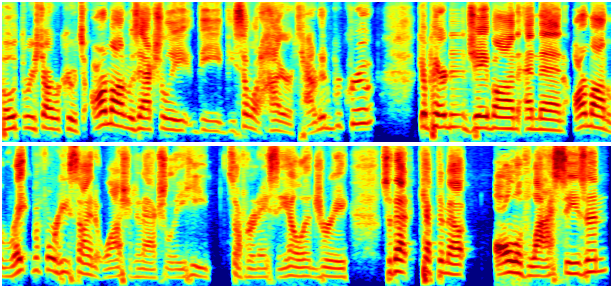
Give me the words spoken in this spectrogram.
both three star recruits. Armon was actually the the somewhat higher touted recruit compared to Jayvon, and then Armon right before he signed at Washington, actually he suffered an ACL injury, so that kept him out all of last season.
